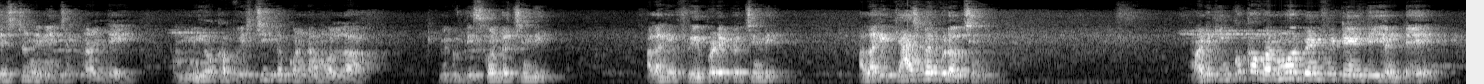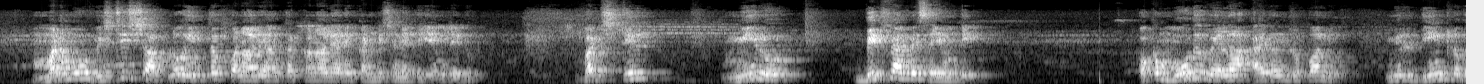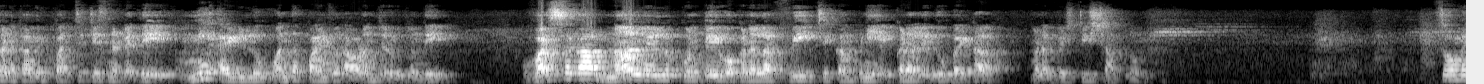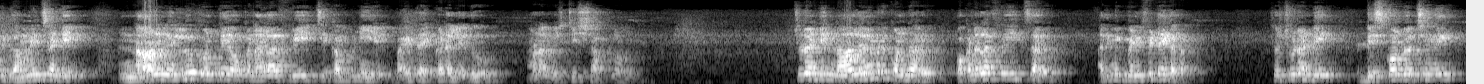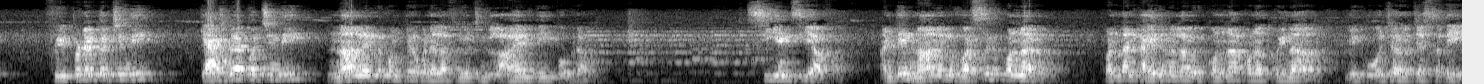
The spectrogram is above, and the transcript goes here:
జస్ట్ నేనేం చెప్తున్నా అంటే మీ యొక్క వెస్టీజ్లో కొనడం వల్ల మీకు డిస్కౌంట్ వచ్చింది అలాగే ఫ్రీ ప్రొడక్ట్ వచ్చింది అలాగే క్యాష్ బ్యాక్ కూడా వచ్చింది. మనకి ఇంకొక వన్ మోర్ బెనిఫిట్ ఏంటి అంటే మనము వెస్టీజ్ షాప్లో ఇంత కొనాలి అంత కొనాలి అనే కండిషన్ అయితే ఏమీ లేదు. బట్ స్టిల్ మీరు బిగ్ ఫ్యామిలీస్ అయి ఉండి ఒక మూడు వేల ఐదు వందల రూపాయలు మీరు దీంట్లో కనుక మీరు పర్చేజ్ చేసినట్లయితే మీ ఐడిలో వంద పాయింట్లు రావడం జరుగుతుంది. వరుసగా నాలుగు నెలలు కొంటే ఒక నెల ఫ్రీ ఇచ్చే కంపెనీ ఎక్కడా లేదు బయట మన వెస్టీజ్ షాప్లో ఉంది. సో మీరు గమనించండి నాలుగు నెలలు కొంటే ఒక నెల ఫ్రీ ఇచ్చే కంపెనీ బయట ఎక్కడ లేదు. మన వెస్టీజ్ షాప్లో ఉంది. చూడండి నాలుగు నెలలు మీరు కొన్నారు ఒక నెల ఫ్రీ ఇచ్చారు అది మీకు బెనిఫిటే కదా. సో చూడండి డిస్కౌంట్ వచ్చింది ఫ్రీ ప్రొడక్ట్ వచ్చింది క్యాష్ బ్యాక్ వచ్చింది నాలుగు నెలలు కొంటే ఒక నెల ఫ్రీ వచ్చింది లాయల్టీ ప్రోగ్రామ్. CNC offer. అంటే నాలుగు నెలలు వరుసగా కొన్నారు. కొనడానికి ఐదు నెలలు మీరు కొన్నా కొనకపోయినా మీకు ఓచర్ వచ్చేస్తుంది.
